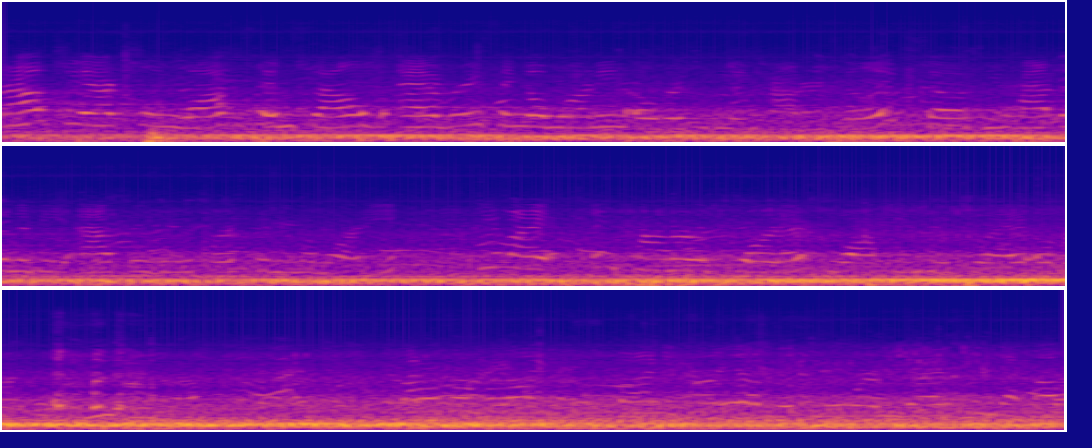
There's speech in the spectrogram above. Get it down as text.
Grouchy actually walks himself every single morning over to the Encounters Village. So if you happen to be at the zoo first thing in the morning, you might encounter a tortoise walking his way over to the zoo. But it's a really fun area of the zoo where you guys can get up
